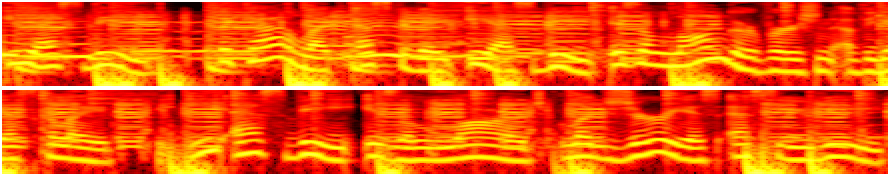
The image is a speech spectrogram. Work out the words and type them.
ESV. The Cadillac Escalade ESV is a longer version of the Escalade. The ESV is a large, luxurious SUV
